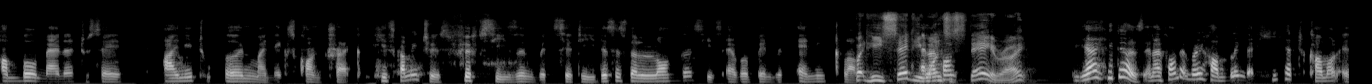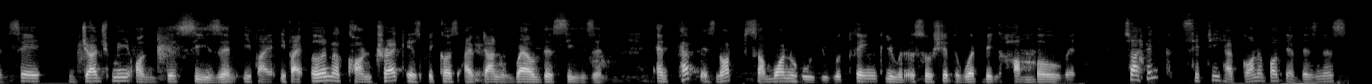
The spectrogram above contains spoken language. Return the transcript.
humble manner to say I need to earn my next contract. He's coming to his fifth season with City. This is the longest he's ever been with any club. But he said he and wants found, to stay, right? Yeah, he does. And I found it very humbling that he had to come out and say, judge me on this season. If I if I earn a contract, is because I've yeah. done well this season. And Pep is not someone who you would think you would associate the word being humble with. So I think City have gone about their business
